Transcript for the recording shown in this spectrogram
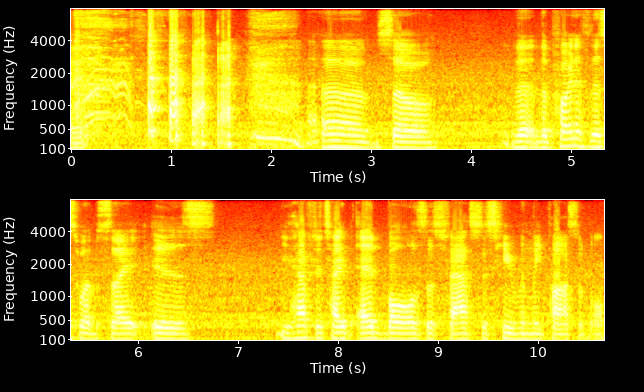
Um, so the the point of this website is you have to type ed balls as fast as humanly possible.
